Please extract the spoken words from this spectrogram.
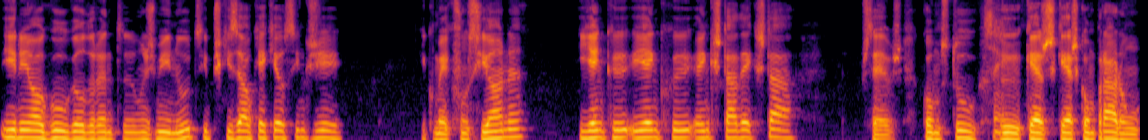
irem ao Google durante uns minutos e pesquisar o que é que é o 5G e como é que funciona e em que, e em que, em que estado é que está. Percebes? Como se tu uh, queres, queres comprar um,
